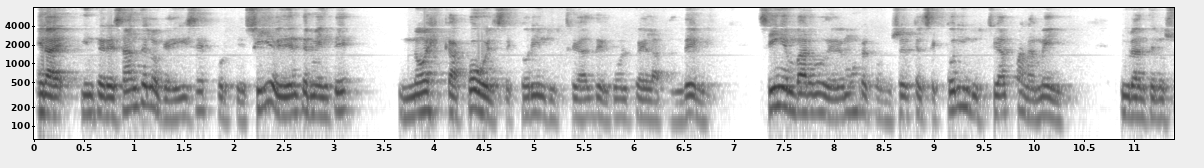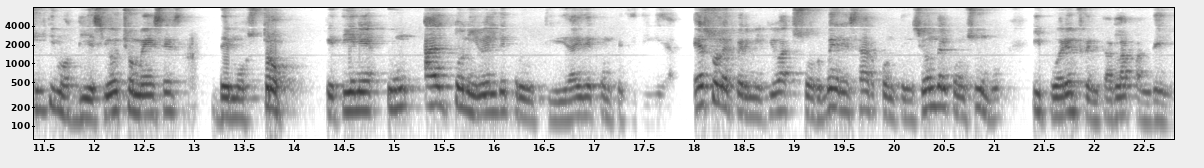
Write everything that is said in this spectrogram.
Mira, interesante lo que dices, porque sí, evidentemente no escapó el sector industrial del golpe de la pandemia. Sin embargo, debemos reconocer que el sector industrial panameño durante los últimos 18 meses demostró que tiene un alto nivel de productividad y de competitividad eso le permitió absorber esa contención del consumo y poder enfrentar la pandemia.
